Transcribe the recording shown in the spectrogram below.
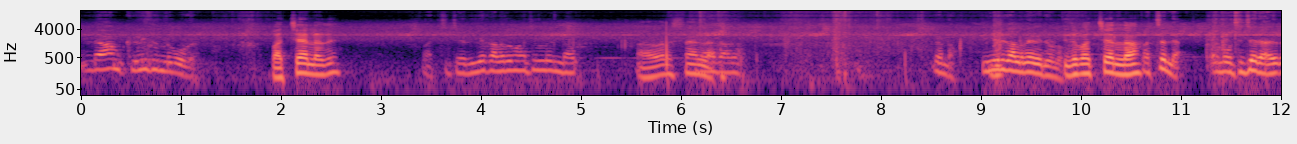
എല്ലാം പച്ച ചെറിയ കളർ ഒരു കളറേ ഇത് പച്ചയല്ല? പച്ചല്ല അത്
